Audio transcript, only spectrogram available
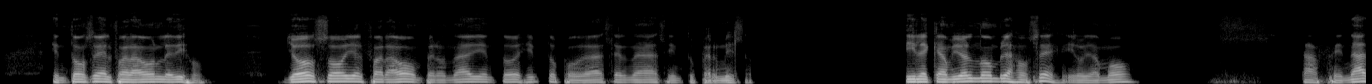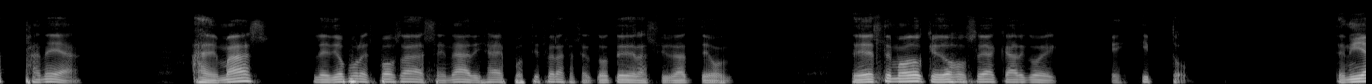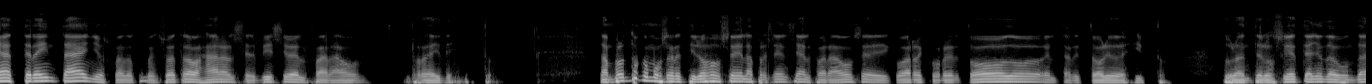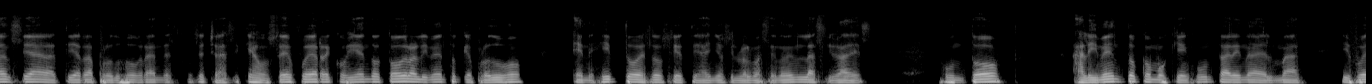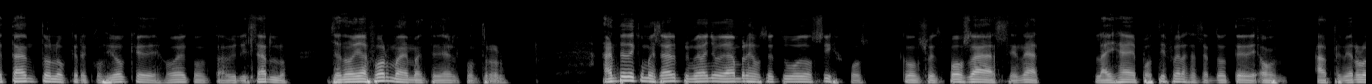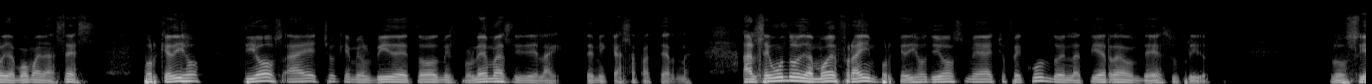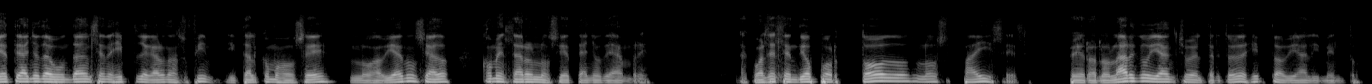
Entonces el faraón le dijo, yo soy el faraón, pero nadie en todo Egipto podrá hacer nada sin tu permiso. Y le cambió el nombre a José y lo llamó Safenat Panea. Además, le dio por esposa a Senad, hija de Potífera, sacerdote de la ciudad de On. De este modo quedó José a cargo de Egipto. Tenía 30 años cuando comenzó a trabajar al servicio del faraón, rey de Egipto. Tan pronto como se retiró José de la presencia del faraón, se dedicó a recorrer todo el territorio de Egipto. Durante los siete años de abundancia, la tierra produjo grandes cosechas, así que José fue recogiendo todo el alimento que produjo en Egipto esos siete años y lo almacenó en las ciudades. Juntó alimento como quien junta arena del mar. Y fue tanto lo que recogió que dejó de contabilizarlo. Ya no había forma de mantener el control. Antes de comenzar el primer año de hambre, José tuvo dos hijos con su esposa Senat, la hija de Potífera, sacerdote de On. Al primero lo llamó Manasés, porque dijo, Dios ha hecho que me olvide de todos mis problemas y de, de mi casa paterna. Al segundo lo llamó Efraín, porque dijo, Dios me ha hecho fecundo en la tierra donde he sufrido. Los siete años de abundancia en Egipto llegaron a su fin, y tal como José lo había anunciado, comenzaron los siete años de hambre, la cual se extendió por todos los países, pero a lo largo y ancho del territorio de Egipto había alimento.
